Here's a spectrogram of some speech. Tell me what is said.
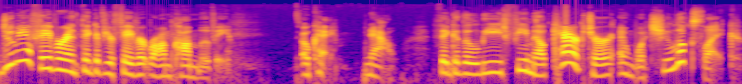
Do me a favor and think of your favorite rom com movie. Okay, now think of the lead female character and what she looks like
